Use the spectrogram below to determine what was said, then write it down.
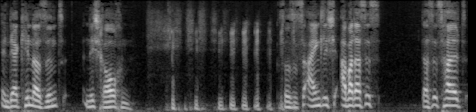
in der Kinder sind, nicht rauchen. so, das ist eigentlich, aber das ist, das ist halt,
